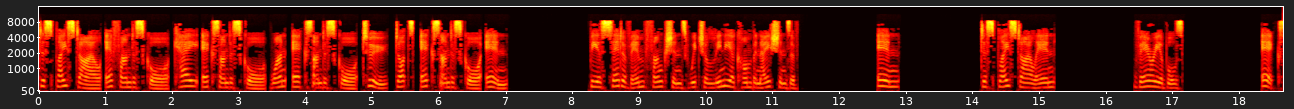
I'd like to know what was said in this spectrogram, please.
display style f underscore k x underscore 1 x underscore 2 dots x underscore n be a set of m functions which are linear combinations of n display style n variables x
